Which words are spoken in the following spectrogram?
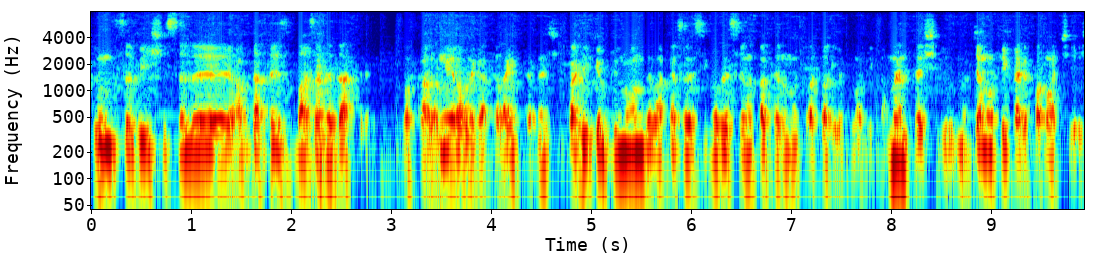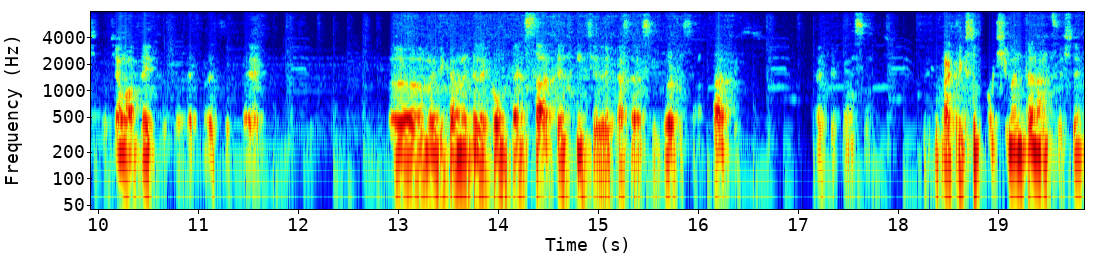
când să vii și să le updatezi baza de date locală, nu erau legate la internet și practic eu primam de la Casa de Asigurări de Sănătate nomenclatoarele cu medicamente și mergeam în fiecare farmacie și făceam update-uri de prețuri pe uh, medicamentele compensate în funcție de Casa de Asigurări de Sănătate. Practic, practic suport și mentenanță, știi?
